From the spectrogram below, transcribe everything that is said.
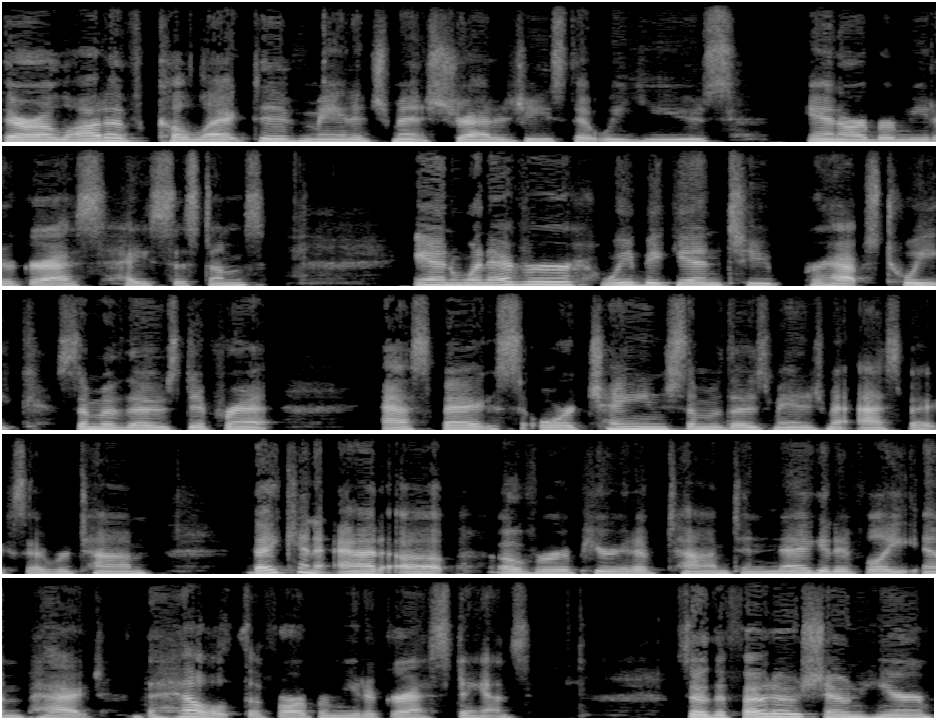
There are a lot of collective management strategies that we use in our Bermuda grass hay systems. And whenever we begin to perhaps tweak some of those different aspects or change some of those management aspects over time, they can add up over a period of time to negatively impact the health of our Bermuda grass stands. So the photos shown here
